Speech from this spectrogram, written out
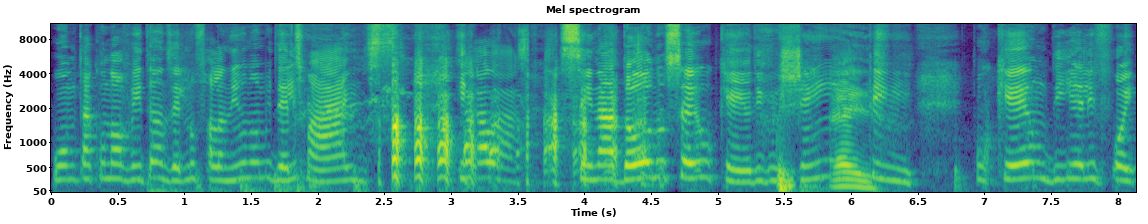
o homem tá com 90 anos, ele não fala nem o nome dele mais. e tá lá, senador não sei o quê. Eu digo, gente, é porque um dia ele foi.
